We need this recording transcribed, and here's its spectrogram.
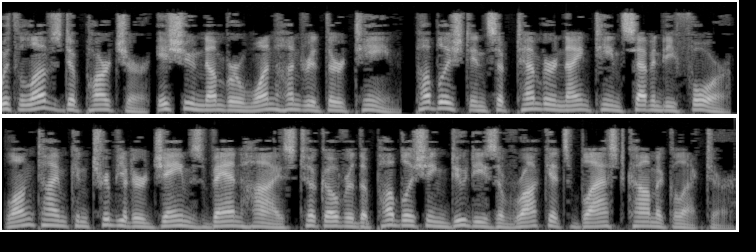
With Love's Departure issue number 113, published in September 1974, longtime contributor James Van Hise took over the publishing duties of Rocket's Blast Comicollector.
